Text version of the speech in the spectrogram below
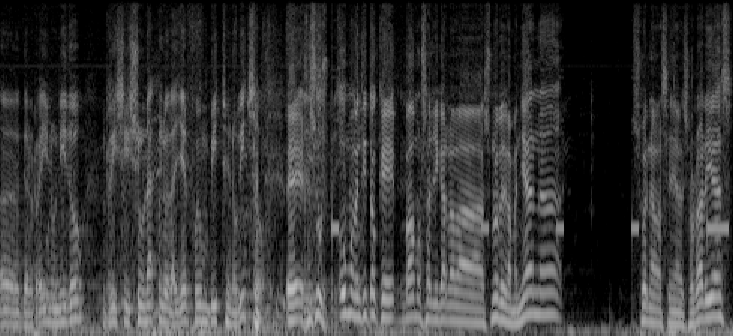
eh, del Reino Unido, Rishi Sunak, lo de ayer fue un visto y no visto. Jesús, un momentito que vamos a llegar a las 9 de la mañana. Suenan las señales horarias.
